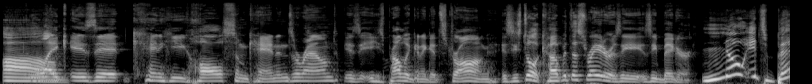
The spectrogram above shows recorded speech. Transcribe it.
Um, like, is it? Can he haul some cannons around? Is he, he's probably going to get strong? Is he still a cub at this rate, or is he is he bigger? no, it's been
